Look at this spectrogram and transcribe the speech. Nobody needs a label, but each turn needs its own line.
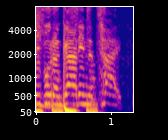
불불안 가리는 타입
